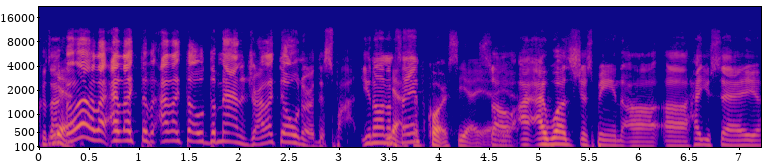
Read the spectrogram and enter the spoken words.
because I Yeah. go, oh, I like I like the I like the the manager. I like the owner of the spot. You know what yes, I'm saying? of course. Yeah, yeah. so yeah. I, I was just being uh uh how you say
